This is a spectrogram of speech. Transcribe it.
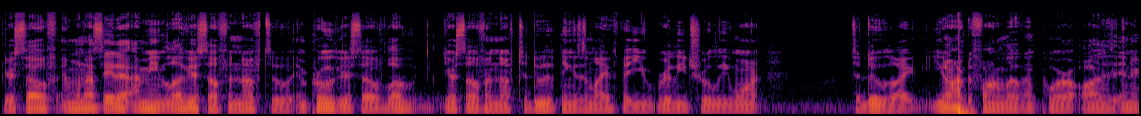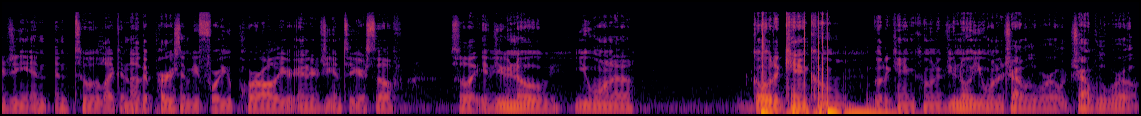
yourself. And when I say that, I mean love yourself enough to improve yourself, love yourself enough to do the things in life that you really truly want to do. Like you don't have to fall in love and pour all this energy in, into like another person before you pour all your energy into yourself. So like if you know you want to go to Cancun, go to Cancun. If you know you want to travel the world, travel the world.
